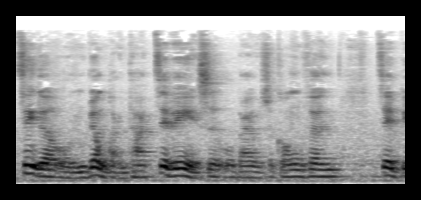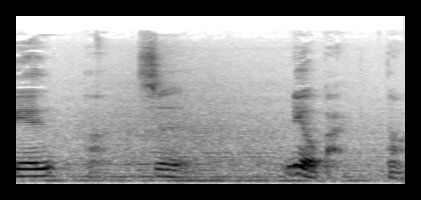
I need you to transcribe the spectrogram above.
这个我们不用管它，这边也是五百五十公分，这边啊是六百。啊，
